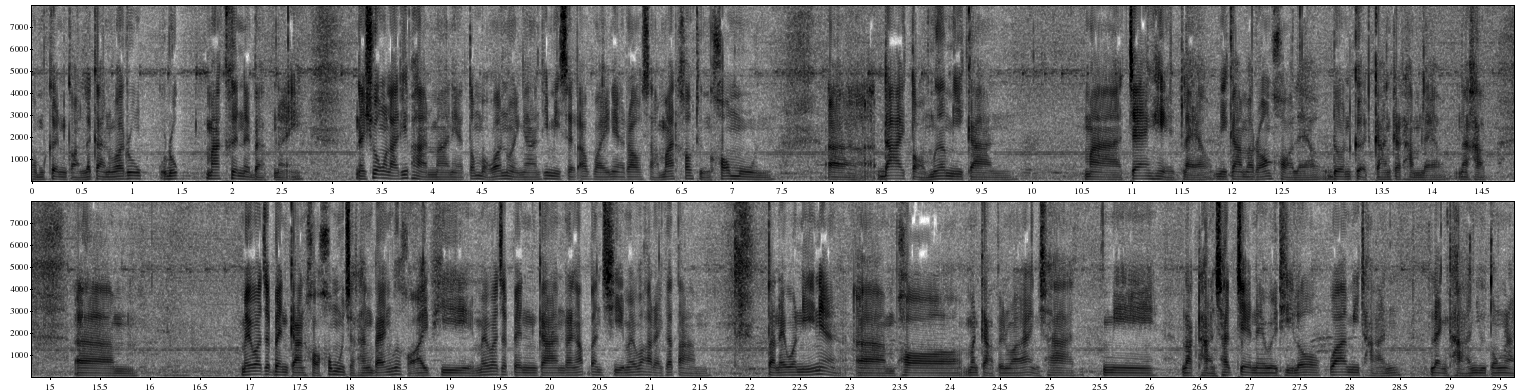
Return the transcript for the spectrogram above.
ผมเกินก่อนแล้วกันว่ารุกรุกมากขึ้นในแบบไหน ในช่วงเวลาที่ผ่านมาเนี่ยต้องบอกว่าหน่วยงานที่มีเซตอัพไว้เนี่ยเราสามารถเข้าถึงข้อมูลได้ต่อเมื่อมีการมาแจ้งเหตุแล้ว มีการมาร้องขอแล้ว โดนเกิดการกระทำแล้วนะครับ ไม่ว่าจะเป็นการขอข้อมูลจากทางแบงก์เพื่อขอ IP ไม่ว่าจะเป็นการระงับบัญชีไม่ว่าอะไรก็ตาม แต่ในวันนี้เนี่ยเอพอมันกลับเป็นวาระแห่งชาติ มีหลักฐานชัดเจนในเวทีโลกว่ามีฐานแหล่งฐานอยู่ตรงไหน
